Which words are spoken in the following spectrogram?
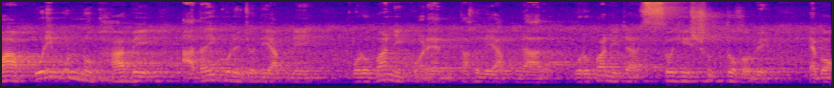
বা পরিপূর্ণভাবে আদায় করে যদি আপনি কোরবানি করেন, তাহলে আপনার কোরবানিটা সহি শুদ্ধ হবে এবং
